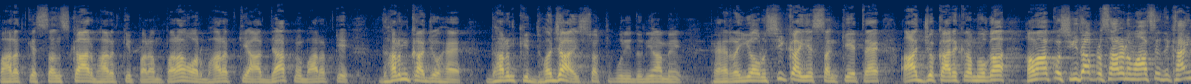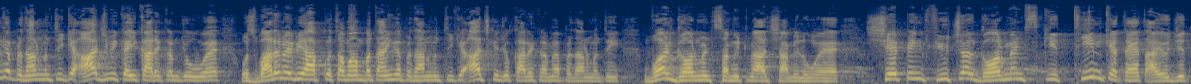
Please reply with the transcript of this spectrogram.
भारत के संस्कार, भारत की परंपरा और भारत के आध्यात्म, भारत के धर्म का जो है, धर्म की ध्वजा इस वक्त पूरी दुनिया में फहर रही है और उसी का यह संकेत है। आज जो कार्यक्रम होगा, हम आपको सीधा प्रसारण वहाँ से दिखाएँगे। प्रधानमंत्री के आज भी कई कार्यक्रम जो हुए हैं, उस बारे में भी आपको तमाम बताएँगे। प्रधानमंत्री के आज के जो कार्यक्रम है, प्रधानमंत्री वर्ल्ड गवर्नमेंट समिट में आज शामिल हुए हैं। शेपिंग फ्यूचर गवर्नमेंट्स की थीम के तहत आयोजित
